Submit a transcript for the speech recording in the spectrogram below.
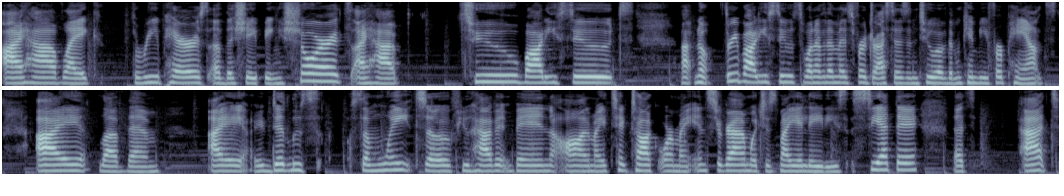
I have like three pairs of the shaping shorts. I have two bodysuits uh, no, three bodysuits. One of them is for dresses, and two of them can be for pants. I love them. I, I did lose some weight, so if you haven't been on my TikTok or my Instagram, which is Mayeleydis Siete, that's at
